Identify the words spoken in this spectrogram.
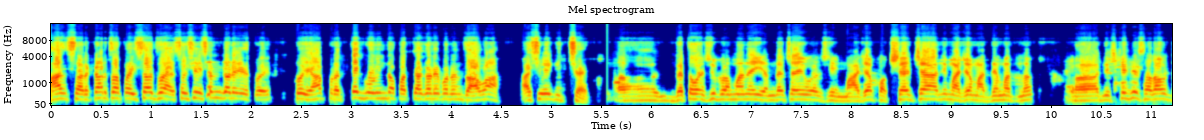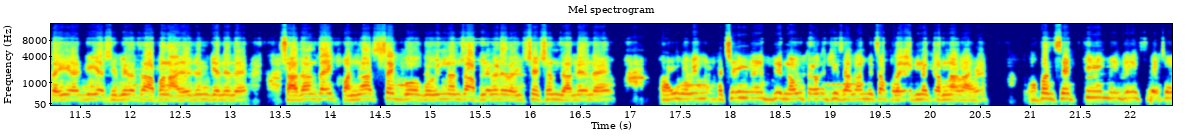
हा सरकारचा पैसा जो असोसिएशनकडे येतोय तो या प्रत्येक गोविंदा पथकाकडे पर्यंत जावा अशी एक इच्छा आहे. गतवर्षीप्रमाणे यंदाच्याही वर्षी माझ्या पक्षाच्या आणि माझ्या माध्यमातून निष्ठेचे सराव दहीहंडी या शिबिराचं आपण आयोजन केलेलं आहे. साधारणतः एक पन्नास एक गो गोविंदांचं आपल्याकडे रजिस्ट्रेशन झालेलं आहे. काही गोविंद असेही आहेत जे नऊ तळाची सलामीचा प्रयत्न करणार आहेत. आपण सेफ्टी म्हणजे सगळे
